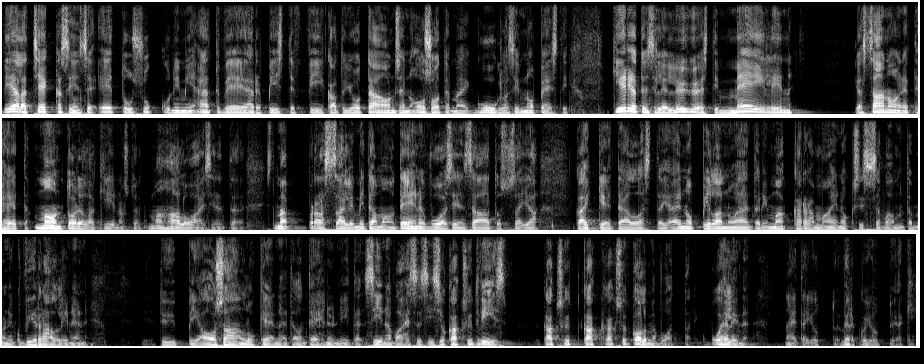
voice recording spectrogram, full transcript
vielä tsekkasin se etusukkunimi at vr.fi, kato joo, tämä on sen osoite, mä googlasin nopeasti. Kirjoitin sille lyhyesti mailin ja sanoin, että hei, että mä oon todella kiinnostunut, että mä haluaisin. Että, sitten mä rassailin, mitä mä oon tehnyt vuosien saatossa ja kaikkea tällaista, ja en ole pilannut ääntäni makkaramainoksissa, vaan tämmöinen niin virallinen tyyppi, ja osaan lukea näitä, on tehnyt niitä siinä vaiheessa, siis jo 25, 22, 23 vuotta, niin puhelin näitä juttuja, verkkojuttujakin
